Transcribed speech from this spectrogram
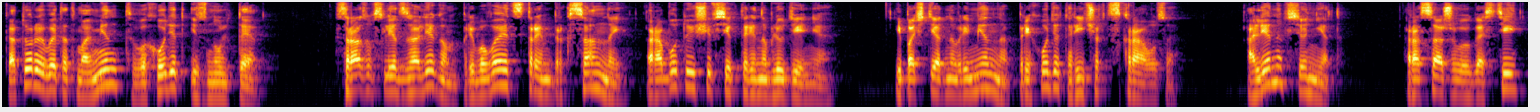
который в этот момент выходит из 0Т. Сразу вслед за Олегом прибывает Стремберг с Анной, работающий в секторе наблюдения. И почти одновременно приходит Ричард Скрауза. А Лены все нет. Рассаживаю гостей,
